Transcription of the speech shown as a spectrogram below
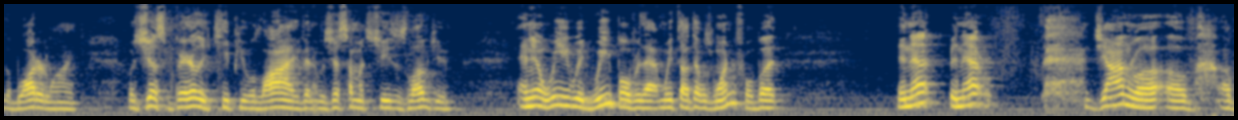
the waterline. Was just barely to keep you alive, and it was just how much Jesus loved you. And you know, we would weep over that, and we thought that was wonderful. But in that in that genre of, of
